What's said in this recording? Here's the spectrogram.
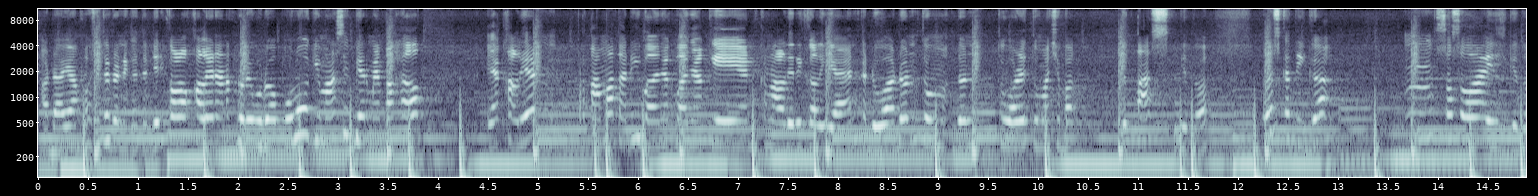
ada yang positif dan negatif. Jadi kalau kalian anak 2020 gimana sih biar mental health ya kalian pertama tadi banyak banyakin kenal diri kalian kedua don't too, don't to worry too much about the task gitu. Terus ketiga hmm, socialize gitu.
